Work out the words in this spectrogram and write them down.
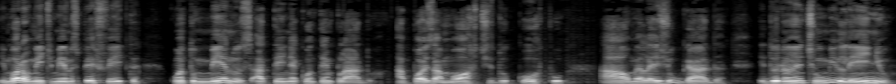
e moralmente menos perfeita quanto menos a tenha contemplado. Após a morte do corpo, a alma é julgada, e durante um milênio,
